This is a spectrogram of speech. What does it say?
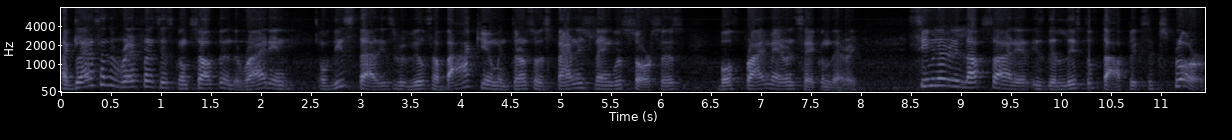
A glance at the references consulted in the writing of these studies reveals a vacuum in terms of Spanish language sources, both primary and secondary. Similarly lopsided is the list of topics explored.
